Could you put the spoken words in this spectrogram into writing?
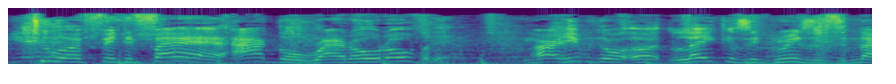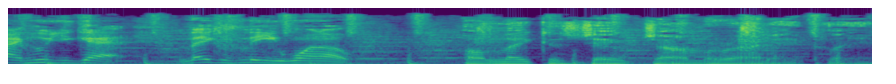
Yeah. 255, I go right on over there. All right, here we go. Uh, Lakers and Grizzlies tonight. Who you got? Lakers lead 1-0. on Lakers, J- Ja Morant ain't playing.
